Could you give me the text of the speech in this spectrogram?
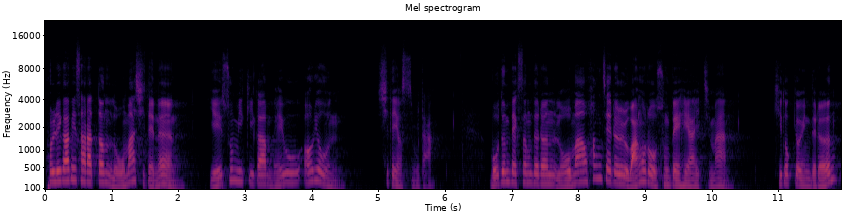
폴리갑이 살았던 로마 시대는 예수 믿기가 매우 어려운 시대였습니다. 모든 백성들은 로마 황제를 왕으로 숭배해야 했지만 기독교인들은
